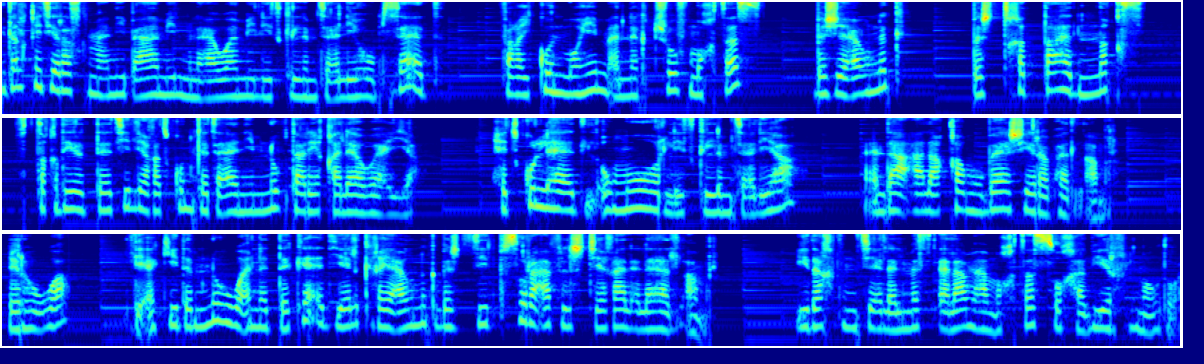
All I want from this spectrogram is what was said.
إذا لقيتي راسك معني بعامل من العوامل اللي تكلمت عليهم سعد فغيكون مهم أنك تشوف مختص باش يعاونك باش تخطى هاد النقص في التقدير الذاتي اللي غتكون كتعاني منه بطريقة لا واعية حيت كل هاد الأمور اللي تكلمت عليها عندها علاقة مباشرة بهذا الأمر. غير هو اللي أكيد منه هو أن الذكاء ديالك غيعاونك باش تزيد بسرعة في الاشتغال على هذا الأمر إذا خدمتي على المسألة مع مختص وخبير في الموضوع.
